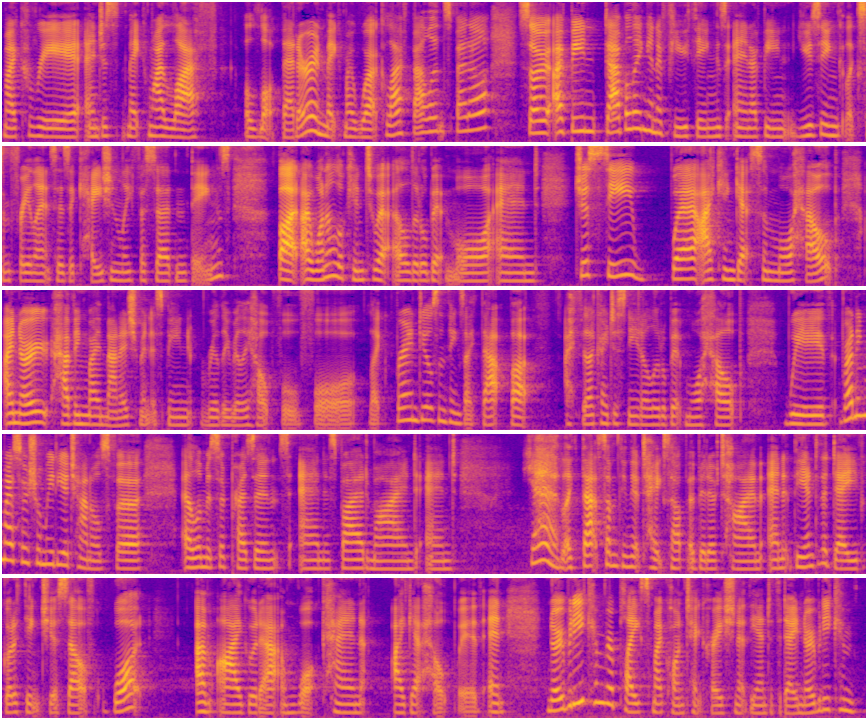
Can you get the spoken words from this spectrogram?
my career and just make my life a lot better and make my work life balance better. So I've been dabbling in a few things and I've been using like some freelancers occasionally for certain things, but I want to look into it a little bit more and just see where I can get some more help. I know having my management has been really, really helpful for like brand deals and things like that, but I feel like I just need a little bit more help with running my social media channels for Elements of Presence and Inspired Mind. And yeah, like that's something that takes up a bit of time. And at the end of the day, you've got to think to yourself, what am I good at and what can I get help with? And nobody can replace my content creation at the end of the day. Nobody can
